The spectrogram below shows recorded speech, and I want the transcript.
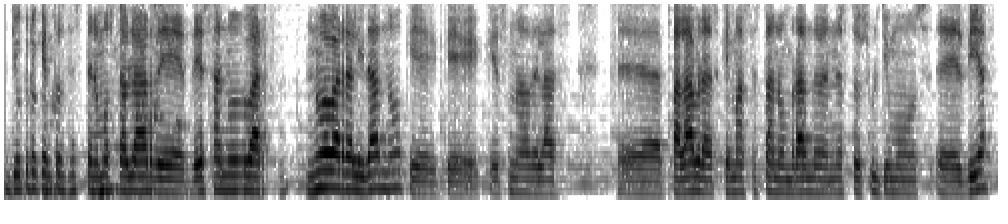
Yo creo que entonces tenemos que hablar de, esa nueva, nueva realidad, ¿no? que, es una de las eh, palabras que más se está nombrando en estos últimos eh, días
